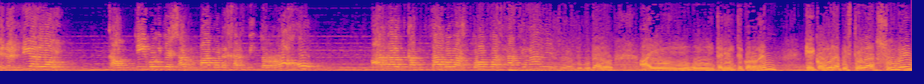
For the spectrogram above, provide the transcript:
En el día de hoy, cautivo y desarmado el ejército rojo, han alcanzado las tropas nacionales. Los diputados, hay un, un teniente coronel que con una pistola sube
